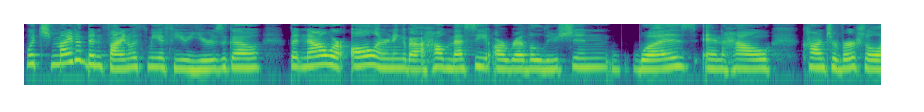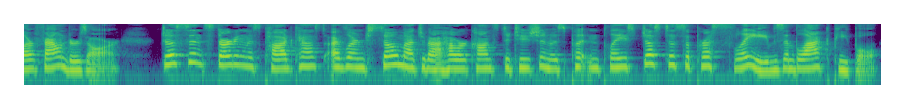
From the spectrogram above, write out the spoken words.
which might have been fine with me a few years ago, but now we're all learning about how messy our revolution was and how controversial our founders are. Just since starting this podcast, I've learned so much about how our Constitution was put in place just to suppress slaves and black people.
